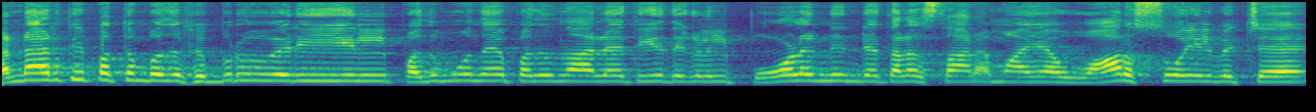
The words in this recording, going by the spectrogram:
രണ്ടായിരത്തി പത്തൊമ്പത് ഫെബ്രുവരിയിൽ പതിമൂന്ന് പതിനാല് തീയതികളിൽ പോളണ്ടിന്റെ തലസ്ഥാനമായ വാർസോയിൽ വെച്ച്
